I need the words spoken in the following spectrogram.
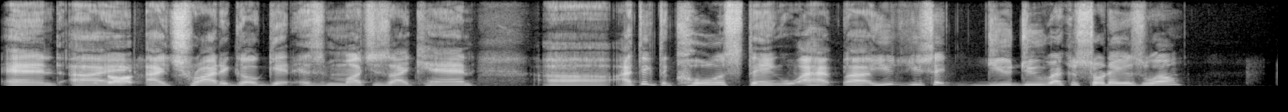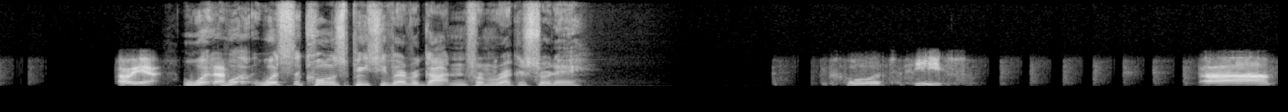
and I awesome. I try to go get as much as I can. Uh, I think the coolest thing. Uh, you you said do you do Record Store Day as well. Oh yeah. What, what what's the coolest piece you've ever gotten from a record store day? Coolest piece. Um,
